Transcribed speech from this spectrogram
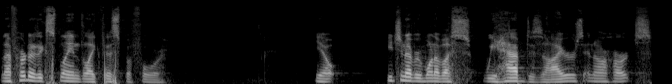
And I've heard it explained like this before. You know, each and every one of us, we have desires in our hearts.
